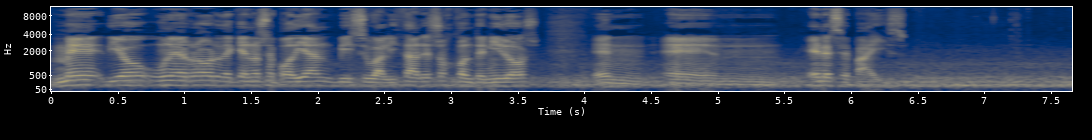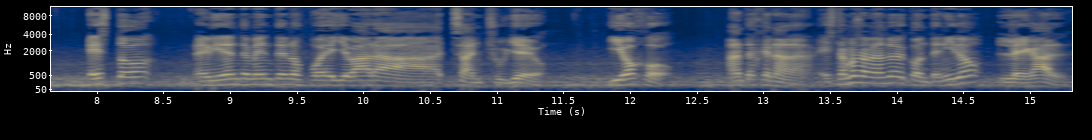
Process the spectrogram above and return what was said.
me dio un error de que no se podían visualizar esos contenidos en, en, en ese país. Esto evidentemente nos puede llevar a chanchulleo. Y ojo, antes que nada, estamos hablando de contenido legal.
